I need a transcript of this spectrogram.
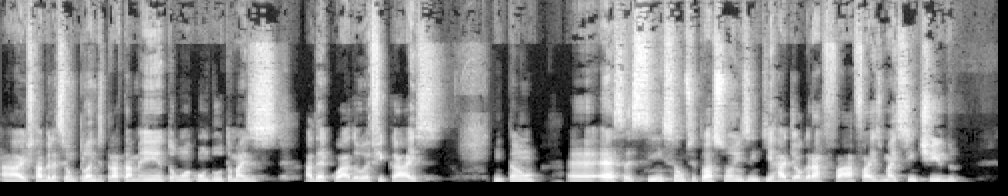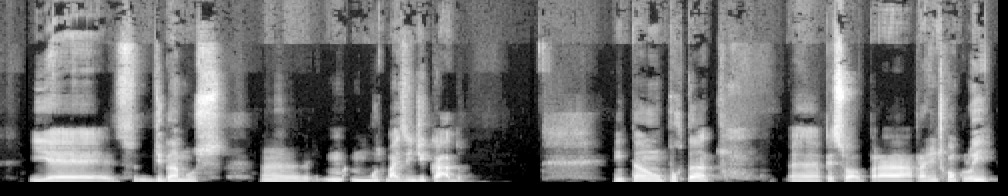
a estabelecer um plano de tratamento ou uma conduta mais adequada ou eficaz. Então, é, essas sim são situações em que radiografar faz mais sentido e é, digamos, muito mais indicado. Então, portanto, é, pessoal, para a gente concluir,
